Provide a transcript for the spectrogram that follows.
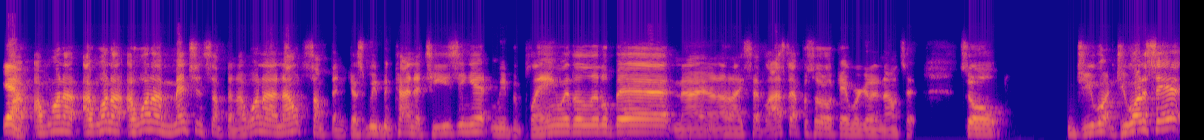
yeah. I want to, I want to, I want to mention something. I want to announce something because we've been kind of teasing it and we've been playing with it a little bit. And I, and I said last episode, okay, we're going to announce it. So, do you want, do you want to say it?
